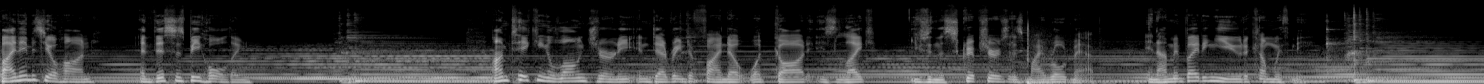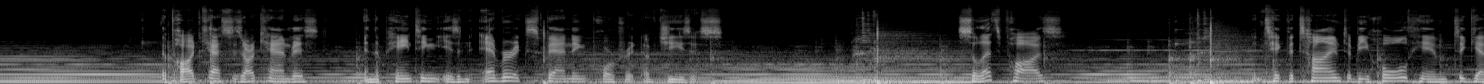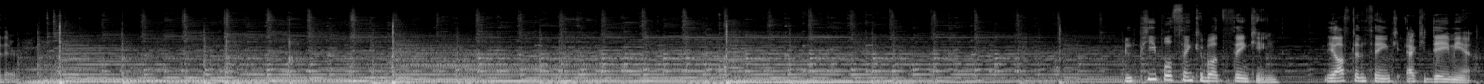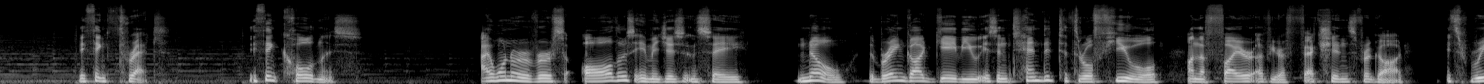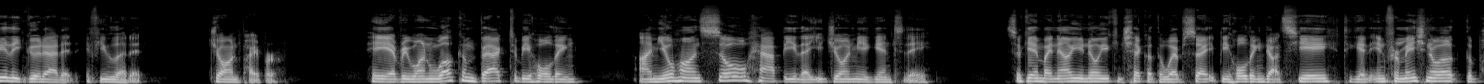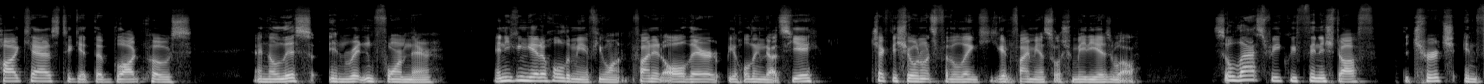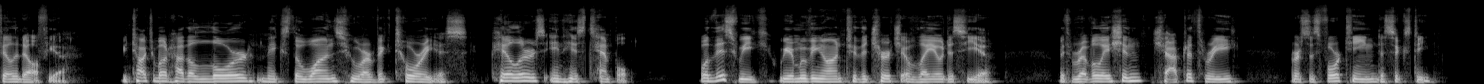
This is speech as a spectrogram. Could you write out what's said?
My name is Johan, and this is Beholding. I'm taking a long journey endeavoring to find out what God is like using the scriptures as my roadmap, and I'm inviting you to come with me. The podcast is our canvas, and the painting is an ever expanding portrait of Jesus. So let's pause take the time to behold Him together. When people think about thinking, they often think academia. They think threat. They think coldness. I want to reverse all those images and say, no, the brain God gave you is intended to throw fuel on the fire of your affections for God. It's really good at it if you let it. John Piper. Hey everyone, welcome back to Beholding. I'm Johan, so happy that you joined me again today. So, again, by now you know you can check out the website beholding.ca to get information about the podcast, to get the blog posts, and the lists in written form there. And you can get a hold of me if you want. Find it all there beholding.ca. Check the show notes for the link. You can find me on social media as well. So, last week we finished off the church in Philadelphia. We talked about how the Lord makes the ones who are victorious pillars in his temple. Well, this week we are moving on to the church of Laodicea with Revelation chapter 3, verses 14 to 16.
